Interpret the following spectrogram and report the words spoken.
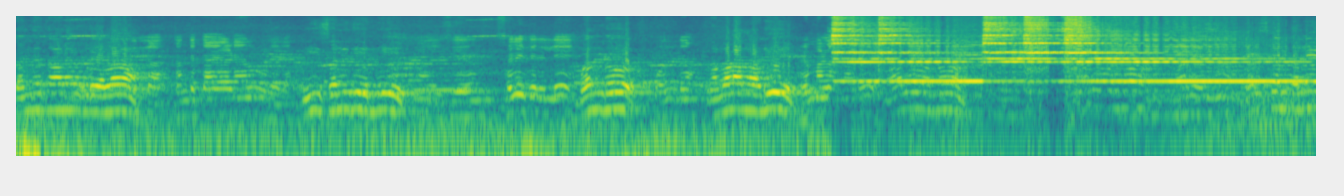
ತಂದೆ ತಾನೇ ಕುಡಿಯಲ್ಲ. ತಂದೆ ತಾಯಿ ಈ ಸನ್ನಿಧಿಯಲ್ಲಿ ಸನ್ನಿಧಿಯಲ್ಲಿ ಬಂದು ಒಂದು ಮಾಡಿ ಭ್ರಮಣ ಮಾಡಿ ಮಾಲೆಯನ್ನು ಧರಿಸ್ಕೊಂತಾನೆ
